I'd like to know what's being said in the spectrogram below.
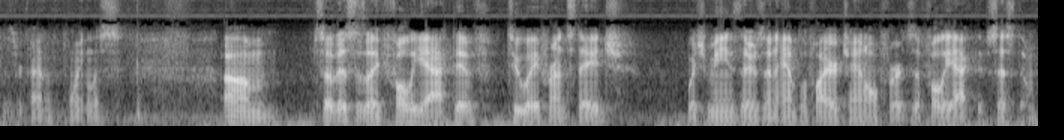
because they're kind of pointless. Um, so this is a fully active two-way front stage, which means there's an amplifier channel for, it's a fully active system,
